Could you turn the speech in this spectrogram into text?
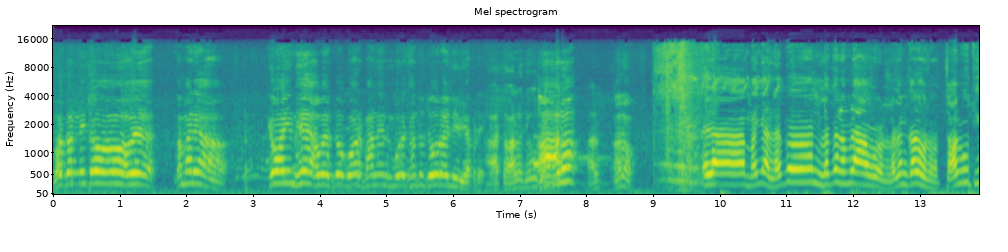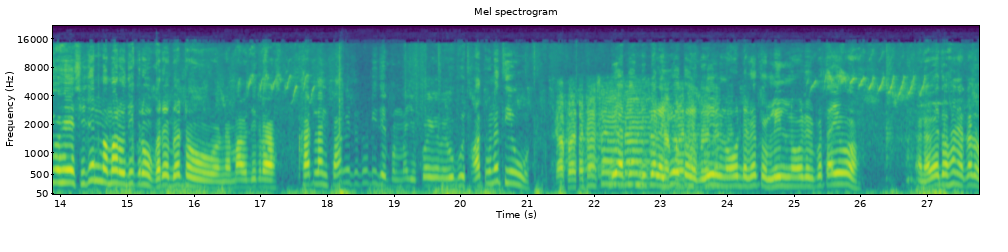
વગરની તો હવે તમારે કયો એમ હે? હવે જો ગોર ભાને મુરત હંતુ જોરાઈ લેવી આપણે. હા તો હાલો જોવું હા હાલો? હાલો. હાલો. એલા મજા લગન લગન હમણાં આવો. લગન કરો. ચાલુ થયો હે સિઝનમાં મારો દીકરો. ઘરે બેઠો અને મારો દીકરા ખાટલાને પાકી તો તૂટી દે પણ મજે કોઈ હવે ઊભું થતું નથી એવું. બે ત્રણ દી પહેલા ગયો તો લીલનો ઓર્ડર હતો લીલનો ઓર્ડર પતાવ્યો અને હવે તો હે ને કાં તો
